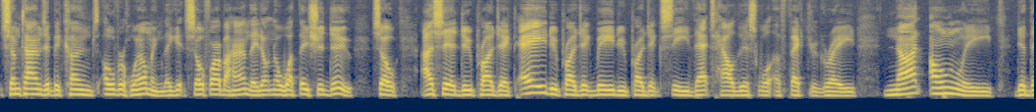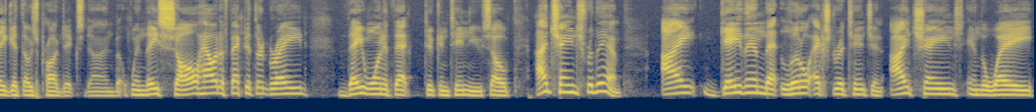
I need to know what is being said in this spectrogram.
sometimes it becomes overwhelming. They get so far behind, they don't know what they should do. So I said, do project A, do project B, do project C. That's how this will affect your grade. Not only did they get those projects done, but when they saw how it affected their grade, they wanted that to continue. So I changed for them. I gave them that little extra attention. I changed in the way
